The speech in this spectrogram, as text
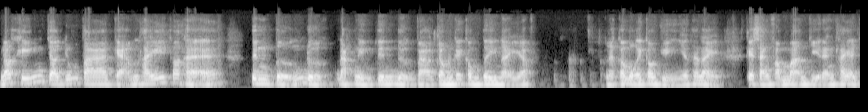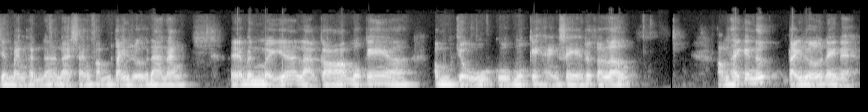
nó khiến cho chúng ta cảm thấy có thể tin tưởng được đặt niềm tin được vào trong cái công ty này á là có một cái câu chuyện như thế này. Cái sản phẩm mà anh chị đang thấy ở trên màn hình đó là sản phẩm tẩy rửa đa năng. Thì ở bên Mỹ á, là có một cái ờ, ông chủ của một cái hãng xe rất là lớn. Ông thấy cái nước tẩy rửa này nè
